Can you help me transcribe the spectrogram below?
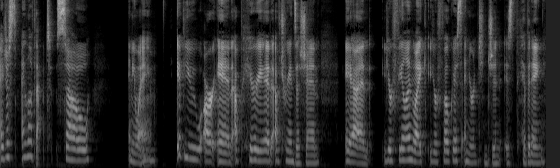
I just, I love that. So, anyway, if you are in a period of transition and you're feeling like your focus and your intention is pivoting,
